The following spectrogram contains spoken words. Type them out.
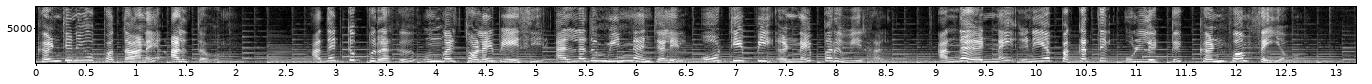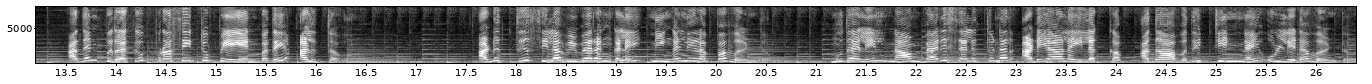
கண்டினியூ பொத்தானை அழுத்தவும். அதற்கு பிறகு உங்கள் தொலைபேசி அல்லது மின்னஞ்சலில் ஓடிபி எண்ணை பெறுவீர்கள். அந்த எண்ணை இணைய பக்கத்தில் உள்ளிட்டு கன்ஃபார்ம் செய்யவும். அதன் பிறகு ப்ரொசீட் டு பே என்பதை அழுத்தவும். அடுத்து சில விவரங்களை நீங்கள் நிரப்ப வேண்டும். முதலில் நாம் வரி செலுத்துனர் அடையாள இலக்கம் அதாவது டின்னை உள்ளிட வேண்டும்.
